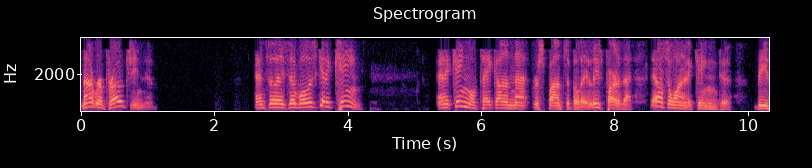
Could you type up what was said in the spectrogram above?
not reproaching them. And so they said, well, let's get a king. And a king will take on that responsibility, at least part of that. They also wanted a king to be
